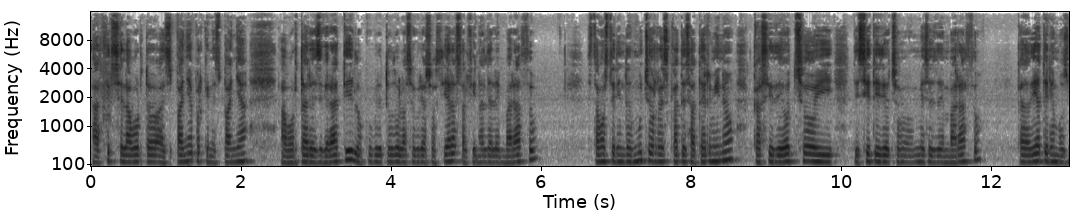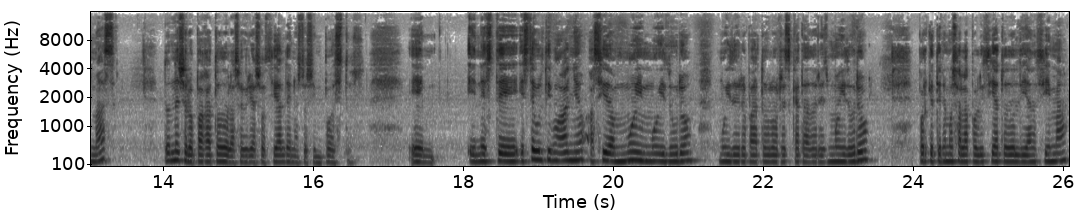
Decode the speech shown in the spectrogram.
a hacerse el aborto a España, porque en España abortar es gratis, lo cubre todo la seguridad social hasta el final del embarazo. Estamos teniendo muchos rescates a término, casi de 8 y de 7 y de 8 meses de embarazo. Cada día tenemos más donde se lo paga todo la seguridad social de nuestros impuestos. Eh, en este, este último año ha sido muy, muy duro, muy duro para todos los rescatadores, muy duro, porque tenemos a la policía todo el día encima.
